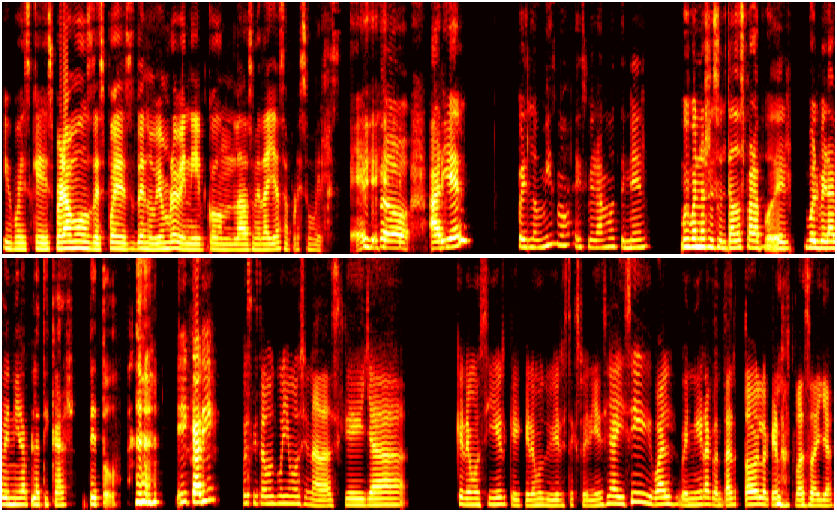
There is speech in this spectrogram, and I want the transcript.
y pues que esperamos después de noviembre venir con las medallas a presumirlas. Eso. Ariel. Pues lo mismo, esperamos tener muy buenos resultados para poder volver a venir a platicar de todo. ¿Y Cari? Pues que estamos muy emocionadas, que ya queremos ir, que queremos vivir esta experiencia y sí, igual venir a contar todo lo que nos pasó allá.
